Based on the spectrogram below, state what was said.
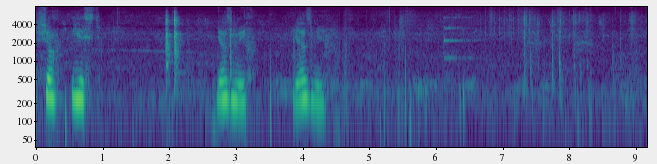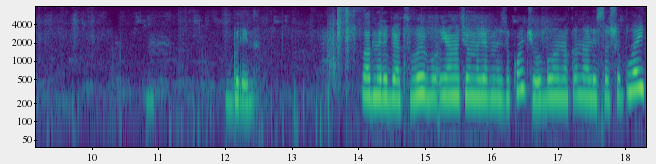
Все, есть. Я зміг. Я зміг. Блин. Ладно, ребят, вы, бу- я на этом, наверное, закончу. Ви були на каналі Саша Плей.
